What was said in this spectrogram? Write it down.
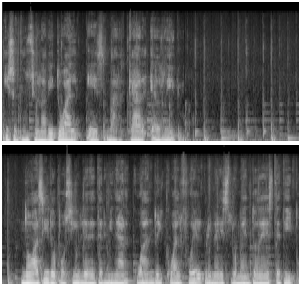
y su función habitual es marcar el ritmo. No ha sido posible determinar cuándo y cuál fue el primer instrumento de este tipo,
